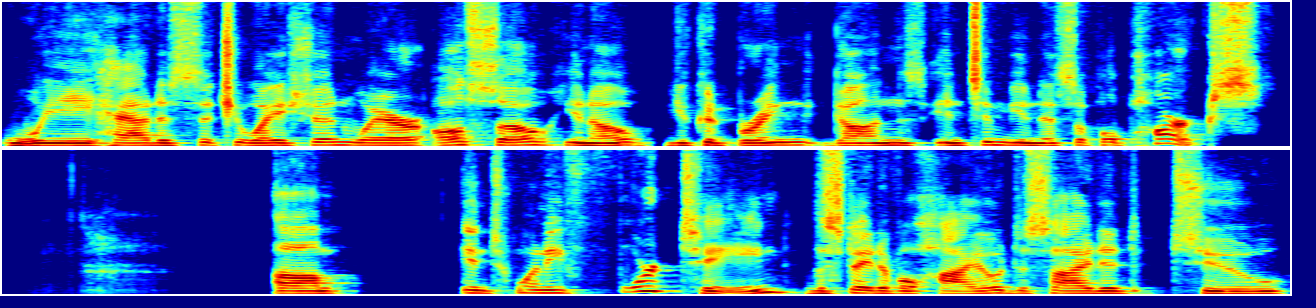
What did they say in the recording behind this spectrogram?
We had a situation where also, you know, you could bring guns into municipal parks. Um, in 2014, the state of Ohio decided to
